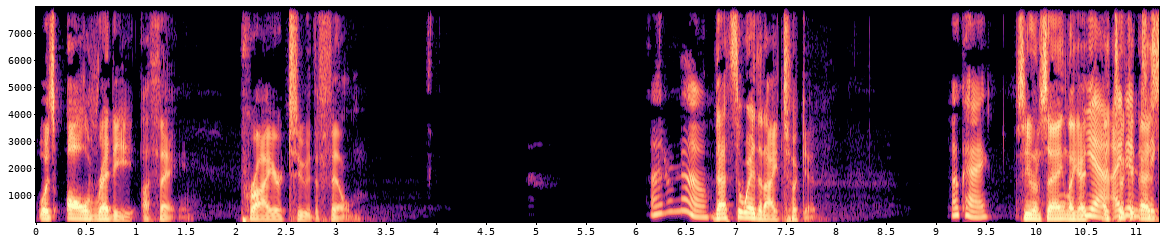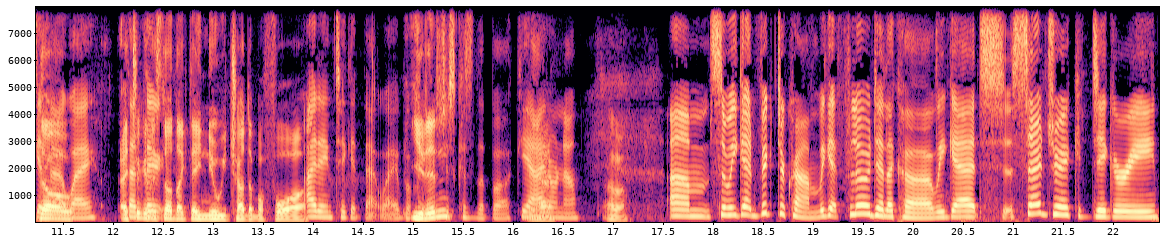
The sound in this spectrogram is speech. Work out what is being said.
was already a thing prior to the film. I don't know. That's the way that I took it. Okay, See what I'm saying? Like I, Yeah, I I took didn't it as take it that though way. I took it as though like they knew each other before. I didn't take it that way, but You didn't? just because of the book. Yeah, I don't know. I don't know. Um, so we get Viktor Krum, we get Fleur Delacour, we get Cedric Diggory,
